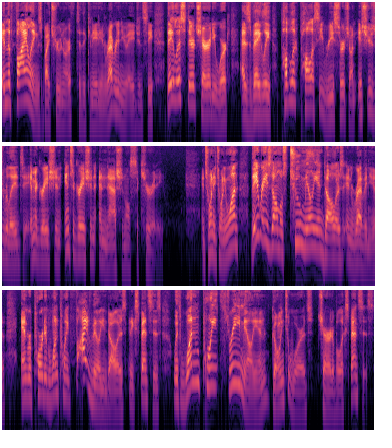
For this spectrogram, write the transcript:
In the filings by True North to the Canadian Revenue Agency, they list their charity work as vaguely public policy research on issues related to immigration, integration, and national security. In 2021, they raised almost $2 million in revenue and reported $1.5 million in expenses, with 1.3 million going towards charitable expenses.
